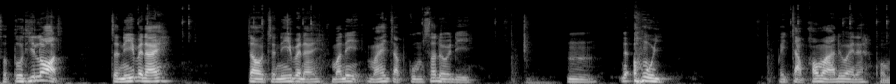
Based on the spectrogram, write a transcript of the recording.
ศัตรูที่รอด จะหนีไปไหน เจ้าจะหนีไปไหน มานี่ มาให้จับกลุ่มซะโดยดี อืมเนี่ยโอ้ยไปจับเข้ามาด้วยนะผม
